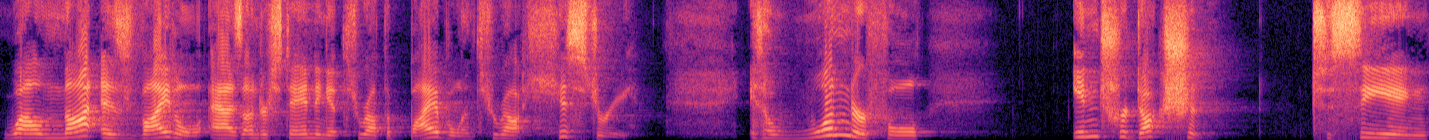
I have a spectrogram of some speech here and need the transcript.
while not as vital as understanding it throughout the Bible and throughout history, is a wonderful introduction to seeing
